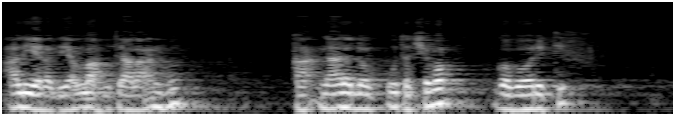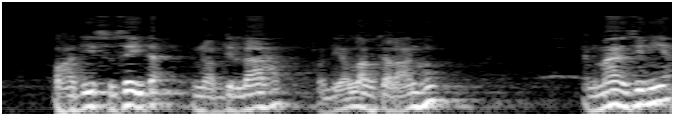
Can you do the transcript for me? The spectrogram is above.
Ali radijallahu ta'ala anhu a narednog puta ćemo govoriti o hadisu Zejda ibn Abdillaha radijallahu ta'ala anhu al-Mazinija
